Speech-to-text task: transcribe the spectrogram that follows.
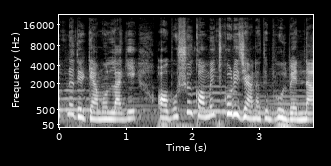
আপনাদের কেমন লাগে? অবশ্যই কমেন্ট করে জানাতে ভুলবেন না।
